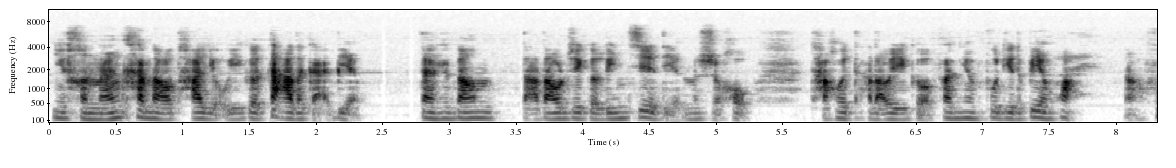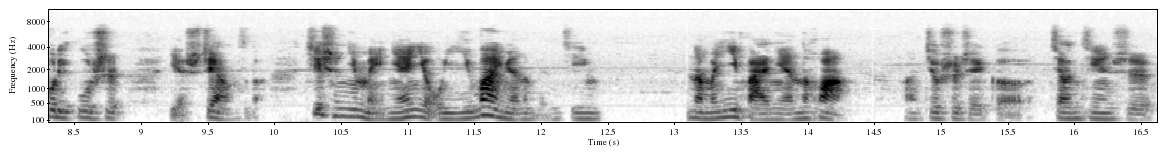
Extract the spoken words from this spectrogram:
你很难看到它有一个大的改变。但是当达到这个临界点的时候，它会达到一个翻天覆地的变化啊。复利故事。也是这样子的，即使你每年有一万元的本金，那么一百年的话啊，就是这个将近是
